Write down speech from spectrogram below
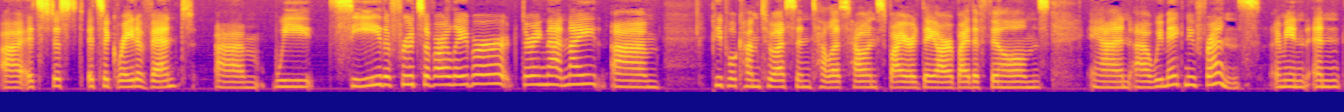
uh, it's just it's a great event. Um, we see the fruits of our labor during that night. Um, people come to us and tell us how inspired they are by the films. And uh, we make new friends. I mean and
